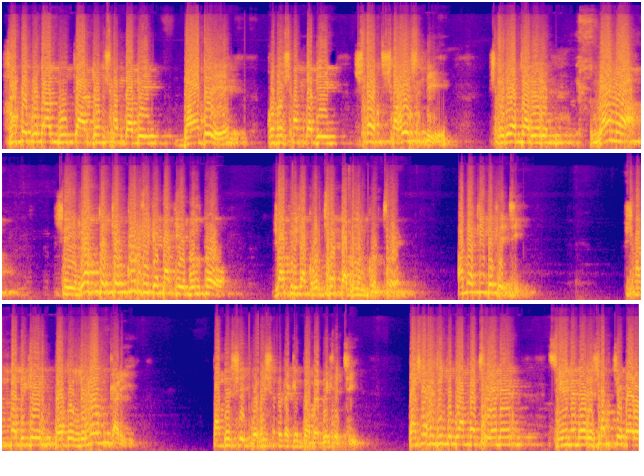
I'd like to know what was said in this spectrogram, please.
হাতে গোনা দু চারজন সাংবাদিক, বাদে কোন সাংবাদিক সৎ সাহস নিয়ে। স্বৈরাচারের রাঙা সেই রক্ত চক্ষুর দিকে তাকিয়ে বলতো, যে আপনি যা করছেন তা ভুল করছেন। আমরা কি দেখেছি? সাংবাদিকের পদলেহনকারী তাদের সেই প্রফেশনটা কিন্তু আমরা দেখেছি। পাশাপাশি যদি আমরা সিএনএর সিএনএন এর সবচেয়ে বড়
